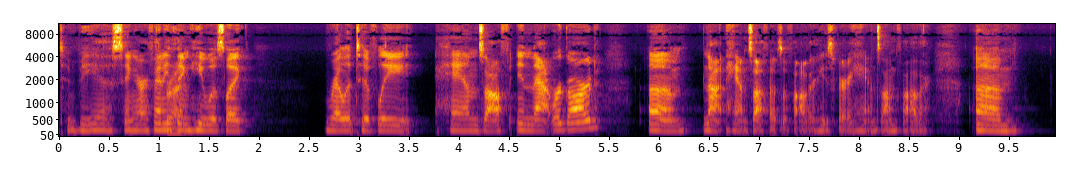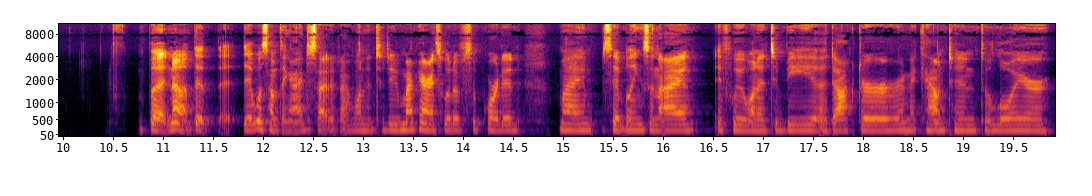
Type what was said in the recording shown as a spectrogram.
to be a singer. If anything, Right. he was like relatively hands off in that regard. Um, not hands off as a father. He's a very hands on father. Um, but no, that, that it was something I decided I wanted to do. My parents would have supported my siblings and I if we wanted to be a doctor, an accountant, a lawyer.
